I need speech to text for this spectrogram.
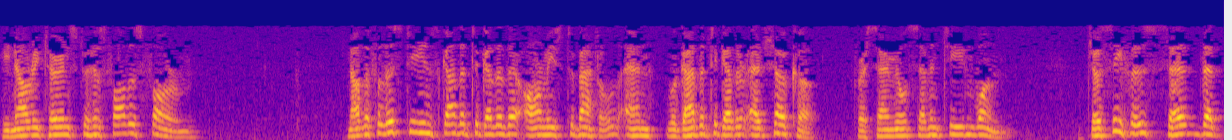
he now returns to his father's farm. Now the Philistines gathered together their armies to battle, and were gathered together at Shochoh. 1 Samuel 17:1. Josephus said that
